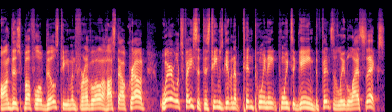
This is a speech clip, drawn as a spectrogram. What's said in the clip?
on this Buffalo Bills team in front of well, a hostile crowd? Where let's face it, this team's given up ten point eight points a game defensively the last six.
